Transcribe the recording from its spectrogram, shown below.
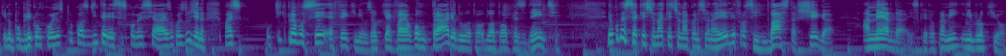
que não publicam coisas por causa de interesses comerciais ou coisas do gênero. Mas o que, que para você é fake news? É o que vai ao contrário do atual, do atual presidente? Eu comecei a questionar, questionar, questionar ele e falou assim: basta, chega, a merda, escreveu para mim e me bloqueou.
